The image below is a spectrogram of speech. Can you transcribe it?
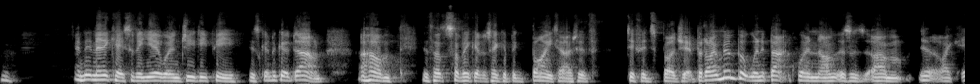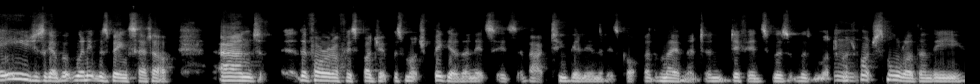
And in any case, in a year when GDP is going to go down, um, is that suddenly going to take a big bite out of DFID's budget. But I remember when it back when um, this is um, you know, like ages ago, but when it was being set up, and the Foreign Office budget was much bigger than it's it's about two billion that it's got at the moment, and DFID's was was much mm. much much smaller than the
